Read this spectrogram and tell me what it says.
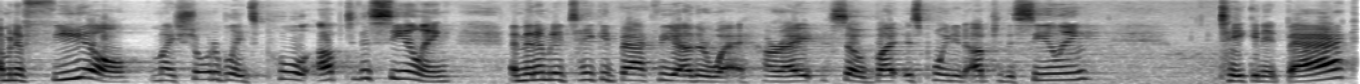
I'm going to feel my shoulder blades pull up to the ceiling, and then I'm going to take it back the other way, all right? So butt is pointed up to the ceiling, taking it back,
